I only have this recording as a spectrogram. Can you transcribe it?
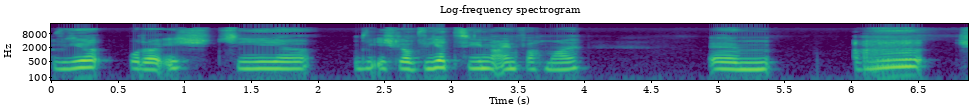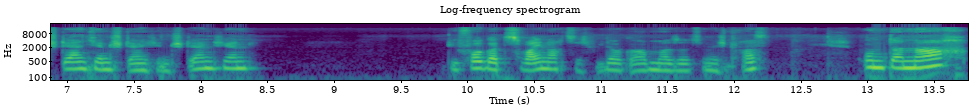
Wir oder ich ziehe, ich glaube, wir ziehen einfach mal ähm, Sternchen, Sternchen, Sternchen. Die Folge hat 82 Wiedergaben, also ziemlich krass. Und danach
